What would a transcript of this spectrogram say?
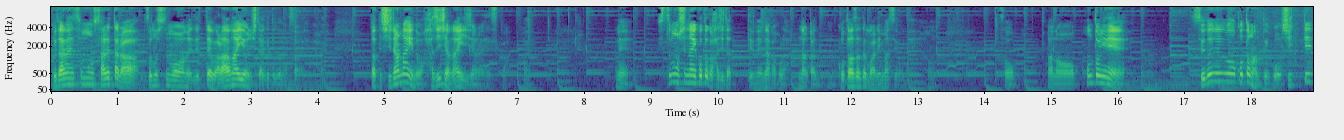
くだらない質問されたら、その質問はね、絶対笑わないようにしてあげてください。はい。だって知らないのは恥じゃないじゃないですか。はい。ね質問しないことが恥だってね、なんかほら、なんかことわざでもありますよね。うん、そう。あの、本当にね、セドネのことなんてこう知って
